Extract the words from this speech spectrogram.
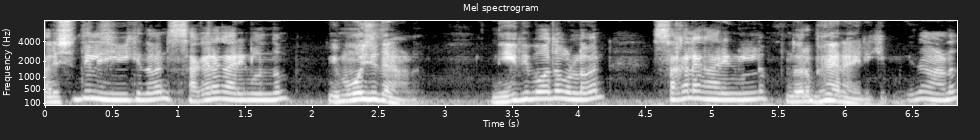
പരിശുദ്ധിയിൽ ജീവിക്കുന്നവൻ സകല കാര്യങ്ങളിൽ നിന്നും വിമോചിതനാണ്. നീതിബോധമുള്ളവൻ സകല കാര്യങ്ങളിലും നിർഭയനായിരിക്കും. ഇതാണ്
